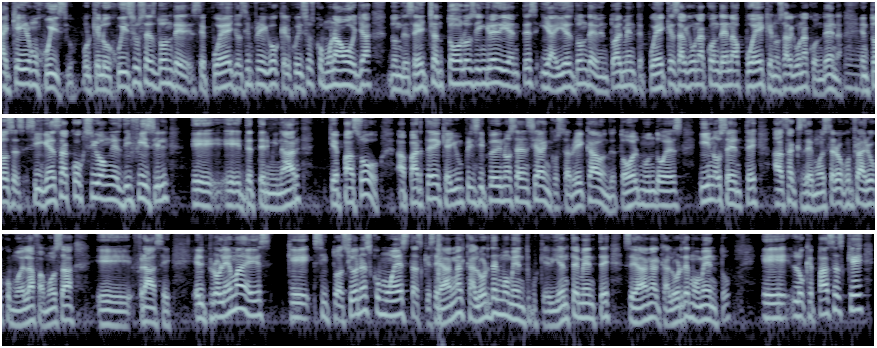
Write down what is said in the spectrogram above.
hay que ir a un juicio, porque los juicios es donde se puede, yo siempre digo que el juicio es como una olla donde se echan todos los ingredientes y ahí es donde eventualmente puede que salga una condena o puede que no salga una condena. Entonces, sin esa cocción es difícil eh, eh, determinar ¿Qué pasó? Aparte de que hay un principio de inocencia en Costa Rica donde todo el mundo es inocente hasta que se demuestre lo contrario, como es la famosa eh, frase. El problema es que situaciones como estas que se dan al calor del momento, porque evidentemente se dan al calor del momento, eh, lo que pasa es que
